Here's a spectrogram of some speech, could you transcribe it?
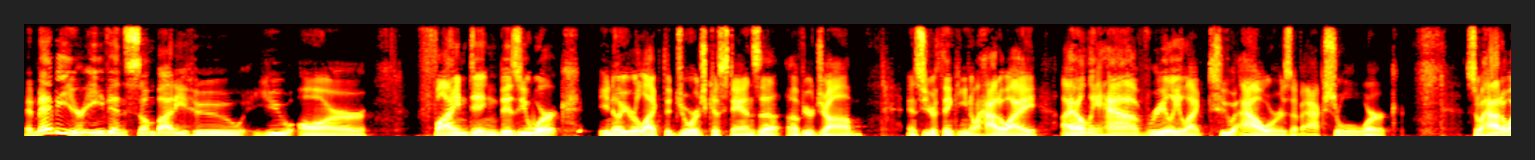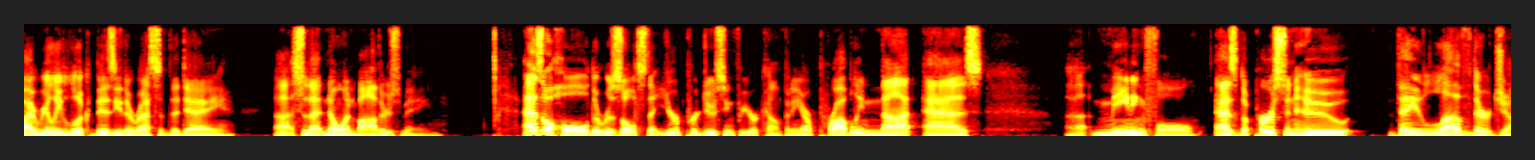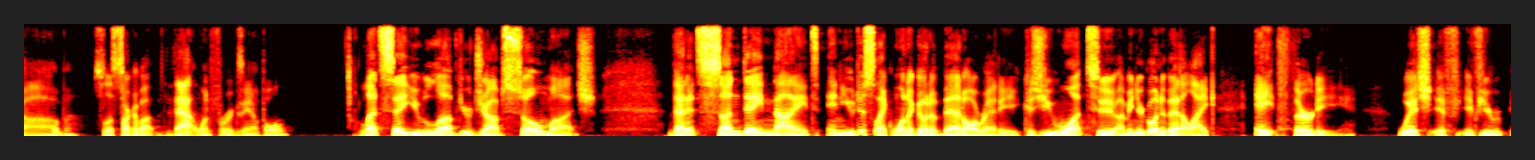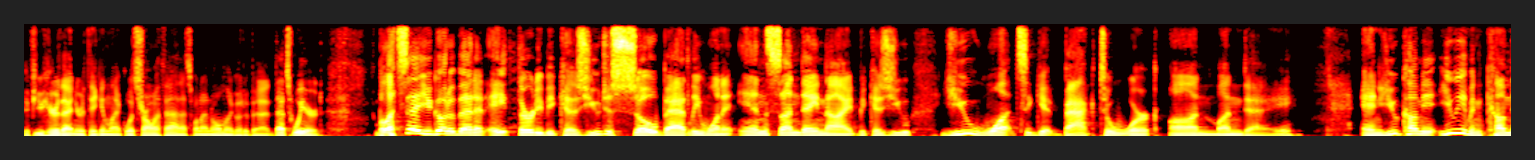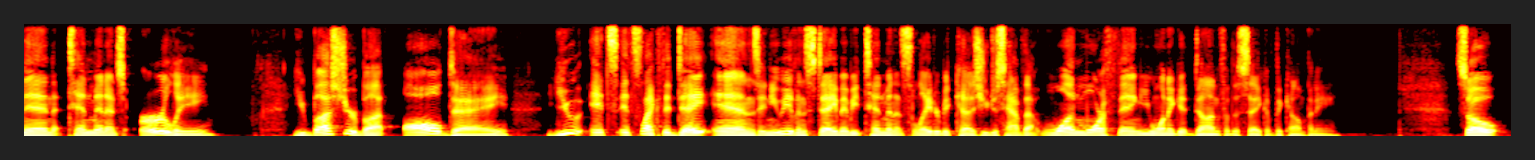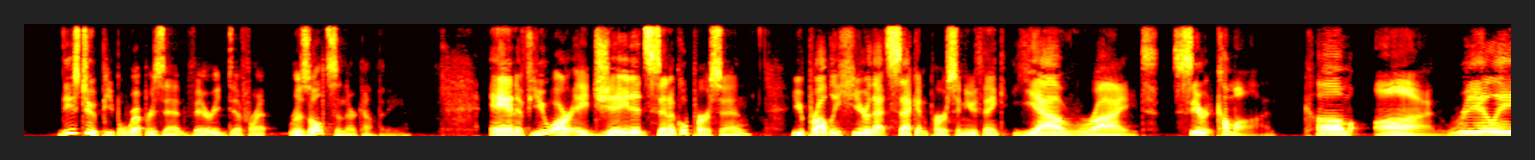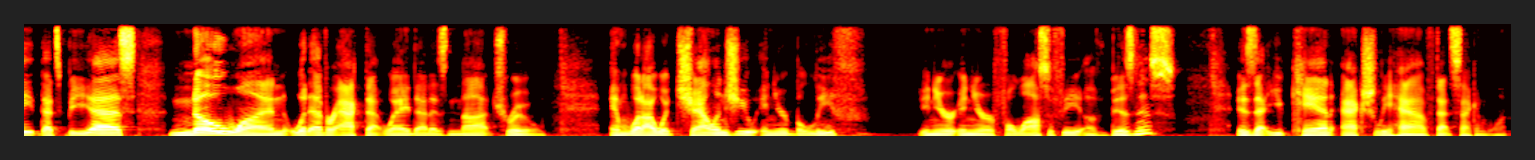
And maybe you're even somebody who you are finding busy work. You know, you're like the George Costanza of your job. And so you're thinking, you know, how do I, I only have really like two hours of actual work. So how do I really look busy the rest of the day uh, so that no one bothers me? As a whole, the results that you're producing for your company are probably not as uh, meaningful as the person who they love their job. So let's talk about that one, for example. Let's say you love your job so much that it's Sunday night and you just like want to go to bed already because you want to. I mean, you're going to bed at like eight thirty, which if if you if you hear that and you're thinking like, what's wrong with that? That's when I normally go to bed. That's weird. But let's say you go to bed at 8:30 because you just so badly want to end Sunday night because you you want to get back to work on Monday. And you come in you even come in 10 minutes early. You bust your butt all day. You it's it's like the day ends and you even stay maybe 10 minutes later because you just have that one more thing you want to get done for the sake of the company. So, these two people represent very different results in their company. And if you are a jaded, cynical person, you probably hear that second person, you think, yeah, right. Ser- come on. Come on. Really? That's BS. No one would ever act that way. That is not true. And what I would challenge you in your belief, in your in your philosophy of business, is that you can actually have that second one.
